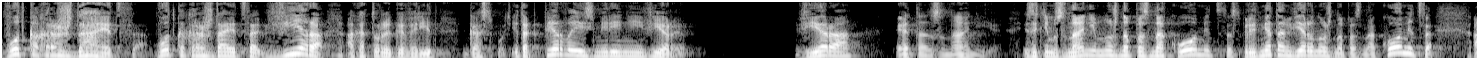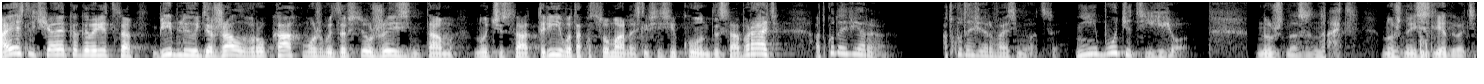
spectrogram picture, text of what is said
вот как рождается, вот как рождается вера, о которой говорит Господь. Итак, первое измерение веры. Вера – это знание. И с этим знанием нужно познакомиться, с предметом веры нужно познакомиться. А если человек, как говорится, Библию держал в руках, может быть, за всю жизнь, там, ну, часа три, вот так вот суммарно, если все секунды собрать, откуда вера? Откуда вера возьмется? Не будет ее. Нужно знать нужно исследовать.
